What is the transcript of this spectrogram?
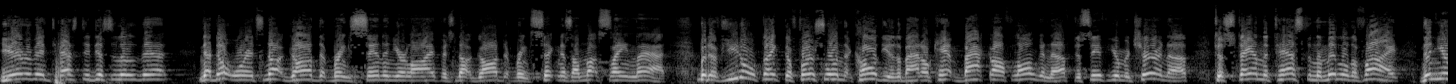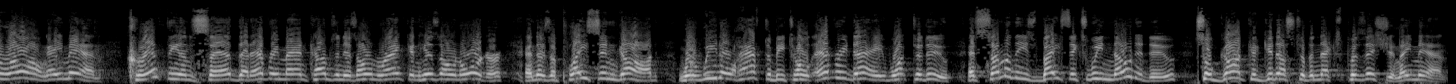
You ever been tested just a little bit? Now, don't worry, it's not God that brings sin in your life. It's not God that brings sickness. I'm not saying that. But if you don't think the first one that called you to the battle can't back off long enough to see if you're mature enough to stand the test in the middle of the fight, then you're wrong. Amen. Corinthians said that every man comes in his own rank and his own order, and there's a place in God where we don't have to be told every day what to do. And some of these basics we know to do so God could get us to the next position. Amen.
